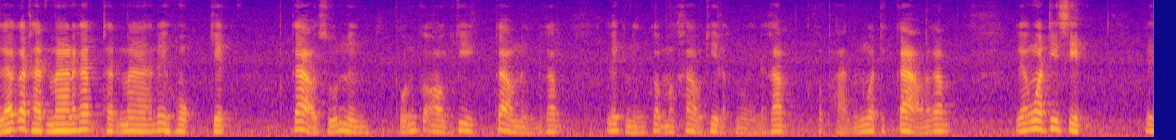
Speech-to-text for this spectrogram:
แล้วก็ถัดมานะครับ ถัดมาได้ 6 7 9 0 1 ผลก็ออกอยู่ที่ 91 นะครับ เลข 1 ก็มาเข้าที่หลักหน่วยนะครับ ก็ผ่านเป็นงวดที่ 9 นะครับ แล้วงวดที่ 10 ได้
